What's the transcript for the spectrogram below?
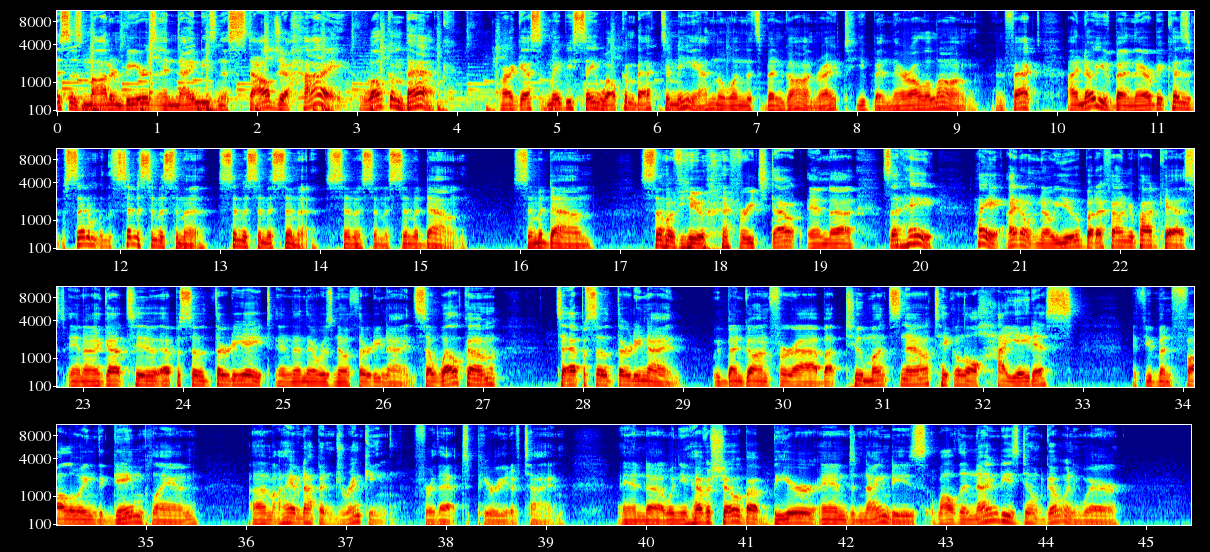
This is Modern Beers and 90s Nostalgia. Hi, welcome back. Or I guess maybe say welcome back to me. I'm the one that's been gone, right? You've been there all along. In fact, I know you've been there because simma simma simma simma simma simma simma simma simma simma down, simma down. Some of you have reached out and uh, said, "Hey, hey, I don't know you, but I found your podcast and I got to episode 38 and then there was no 39. So welcome to episode 39. We've been gone for uh, about two months now, taking a little hiatus. If you've been following the game plan, um, I have not been drinking for that period of time. And uh, when you have a show about beer and 90s, while the 90s don't go anywhere,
